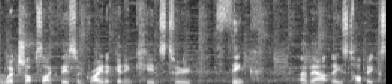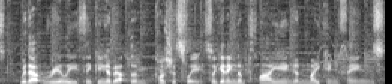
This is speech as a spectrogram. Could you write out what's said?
Workshops like this are great at getting kids to think about these topics without really thinking about them consciously. So getting them playing and making things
